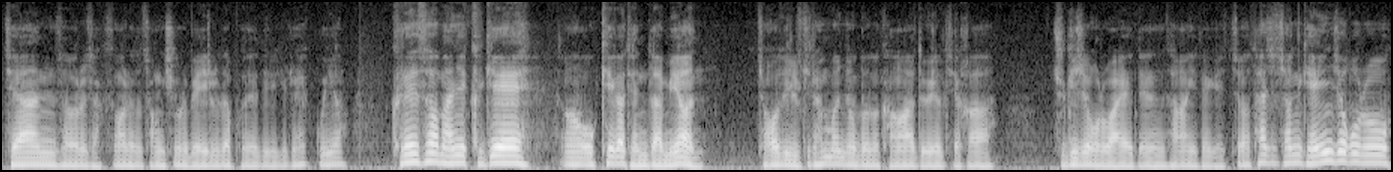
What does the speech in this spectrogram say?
제안서를 작성을 해서 정식으로 메일로 다 보내드리기로 했고요. 그래서 만약 그게 어, 오케이가 된다면 적어도 일주일에 한 번 정도는 강화도에 제가 주기적으로 와야 되는 상황이 되겠죠. 사실 저는 개인적으로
